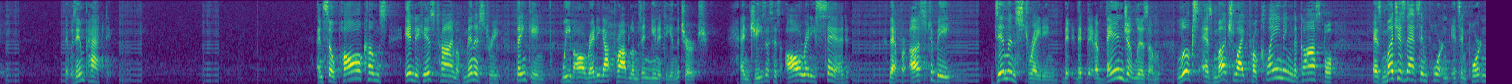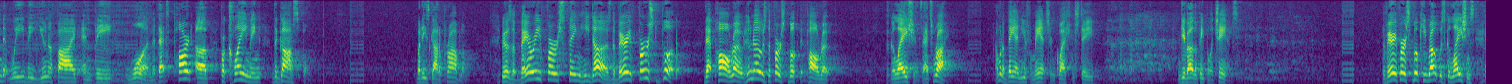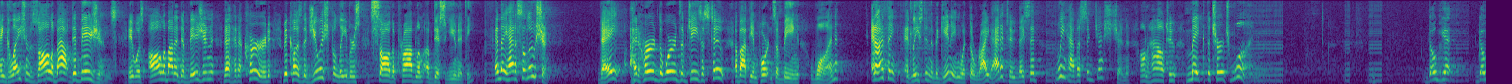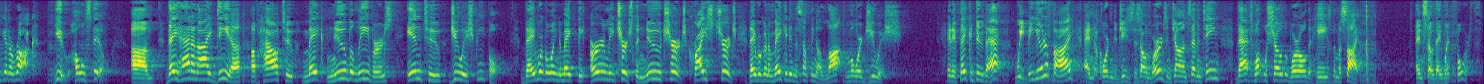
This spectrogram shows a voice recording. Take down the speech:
that was impacting. And so Paul comes into his time of ministry thinking we've already got problems in unity in the church. And Jesus has already said that for us to be demonstrating that, that, that evangelism looks as much like proclaiming the gospel. As much as that's important, it's important that we be unified and be one. That that's part of proclaiming the gospel. But he's got a problem. Because the very first thing he does, the very first book that Paul wrote, who knows the first book that Paul wrote? Galatians, that's right. I'm going to ban you from answering questions, Steve, give other people a chance. The very first book he wrote was Galatians, and Galatians was all about divisions. It was all about a division that had occurred because the Jewish believers saw the problem of disunity and they had a solution. They had heard the words of Jesus too about the importance of being one. And I think, at least in the beginning, with the right attitude, they said, We have a suggestion on how to make the church one. Go get, go get a rock. You, hold still. Um, they had an idea of how to make new believers into Jewish people. They were going to make the early church, the new church, Christ church, they were going to make it into something a lot more Jewish. And if they could do that, we'd be unified. And according to Jesus' own words in John 17, that's what will show the world that he's the Messiah. And so they went forth.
